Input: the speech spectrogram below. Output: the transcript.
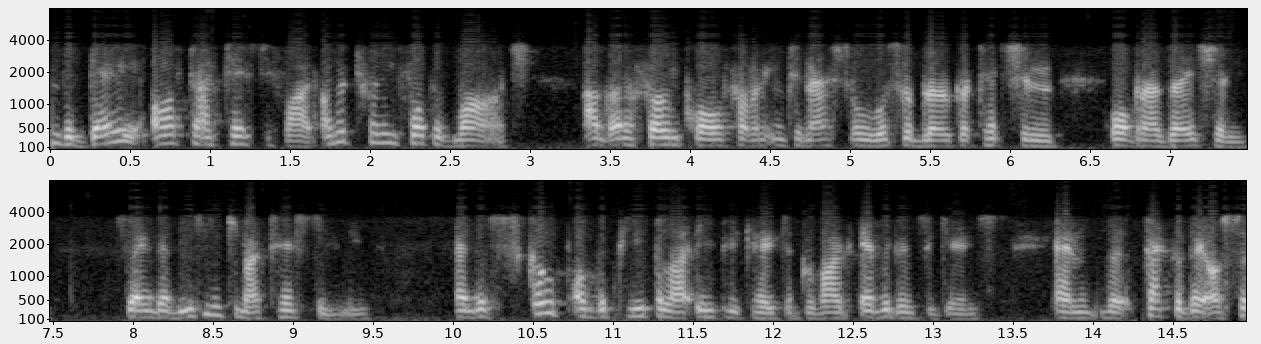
The day after I testified, on the 24th of March, I got a phone call from an international whistleblower protection organization saying they're listening to my testimony and the scope of the people I implicate and provide evidence against and the fact that they are so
